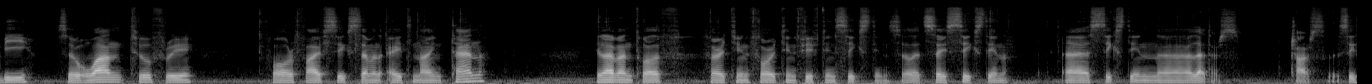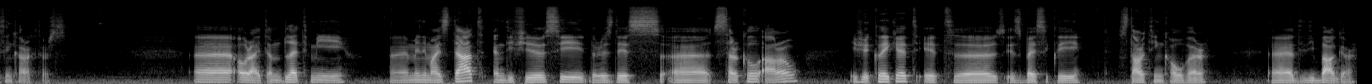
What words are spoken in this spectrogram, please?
b so one two three 4, 5, 6, 7, 8, 9, 10. 11, 12, 13, 14, 15, 16. So let's say 16, uh, 16 uh, letters, chars, 16 characters. Uh, all right, and let me uh, minimize that. And if you see there is this uh, circle arrow, if you click it, it uh, is basically starting over the debugger.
